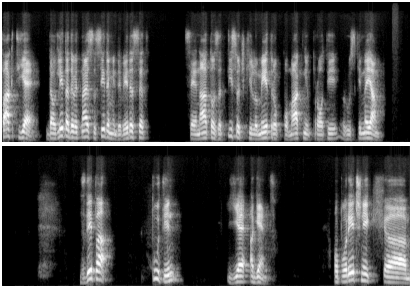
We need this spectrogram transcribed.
Fakt je, da od leta 1997 se je NATO za tisoč kilometrov pomaknil proti ruskim mejam. Zdaj pa Putin je agent, oporečnik uh,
